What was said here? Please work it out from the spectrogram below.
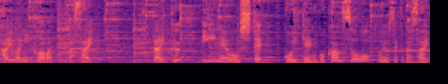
会話に加わってください。「l i」「いいね」を押してご意見ご感想をお寄せください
